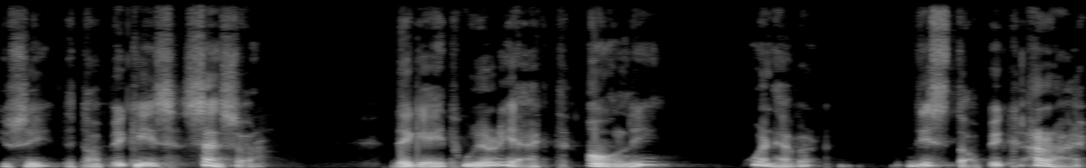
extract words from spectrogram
You see, the topic is sensor. The gate will react only whenever this topic arrives.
